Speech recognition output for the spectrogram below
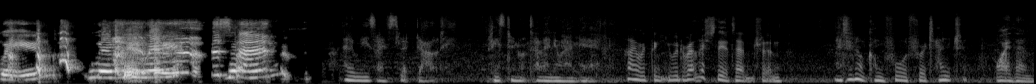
wait. Wait, wait, wait. Miss Pen. Eloise, I've slipped out. Please do not tell anyone I'm here. I would think you would relish the attention. I do not come forward for attention. Why then?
